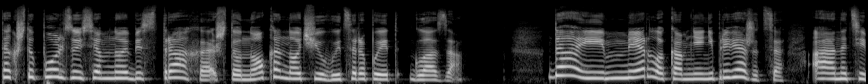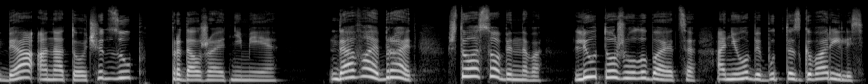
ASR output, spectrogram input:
Так что пользуйся мной без страха, что Нока ночью выцарапает глаза». «Да, и Мерла ко мне не привяжется, а на тебя она точит зуб», — продолжает Немея. «Давай, Брайт, что особенного?» Лю тоже улыбается, они обе будто сговорились,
